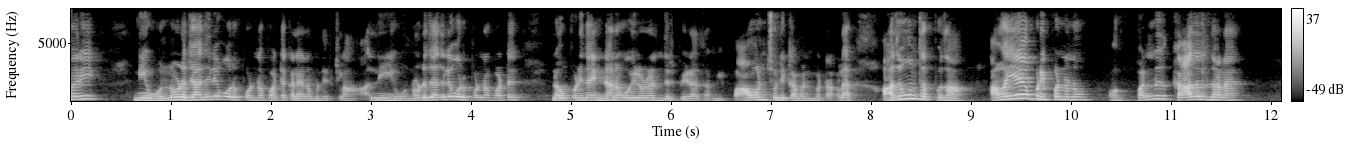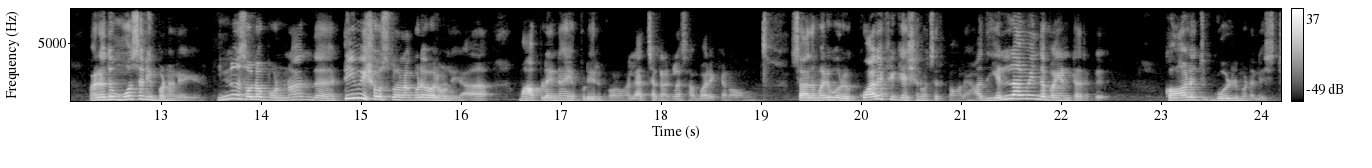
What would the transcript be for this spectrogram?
மாதிரி நீ உன்னோட ஜாதியிலே ஒரு பொண்ணை பாட்டு கல்யாணம் பண்ணியிருக்கலாம் நீ உன்னோட ஜாதியிலே ஒரு பொண்ணை பாட்டு லவ் பண்ணி தான் இந்நேரம் உயிரோட இருந்திருப்பீடா தம்பி பாவம்னு சொல்லி கமெண்ட் பண்ணுறாங்களா அதுவும் தப்பு தான் அவன் ஏன் அப்படி பண்ணணும்? அவன் பண்ணது காதல் தானே. வேறு எதுவும் மோசடி பண்ணலையே. இன்னும் சொல்ல போனால் இந்த டிவி ஷோஸ்லலாம் கூட வரும் இல்லையா? மாப்பிள்ளைனா எப்படி இருக்கணும்? லட்சக்கணக்கில் சம்பாதிக்கணும். ஸோ அது மாதிரி ஒரு குவாலிஃபிகேஷன் வச்சுருப்பாங்களே. அது எல்லாமே இந்த பையன்கிட்ட இருக்குது காலேஜ் கோல்டு மெடலிஸ்ட்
